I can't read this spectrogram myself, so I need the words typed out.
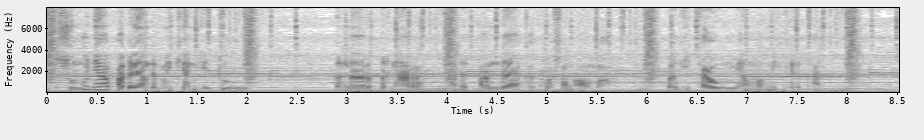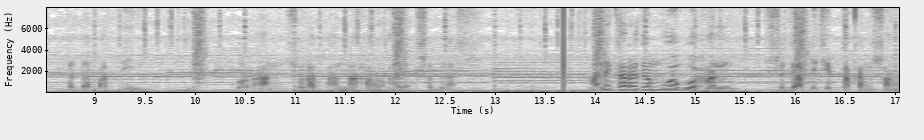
Sesungguhnya pada yang demikian itu benar-benar ada tanda kekuasaan Allah bagi kaum yang memikirkan. Terdapat di Quran Surat An-Nahl ayat 11 Aneka ragam buah-buahan segar diciptakan Sang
